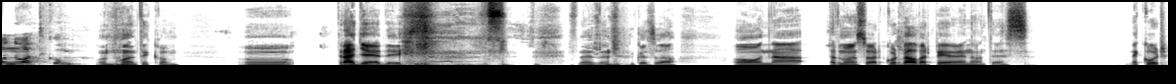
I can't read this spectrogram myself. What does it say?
un notikumi. un notikumi. Uh, traģēdijas. es nezinu, kas vēl. Un uh, tad mums var, kur vēl var pievienoties? Nekur.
